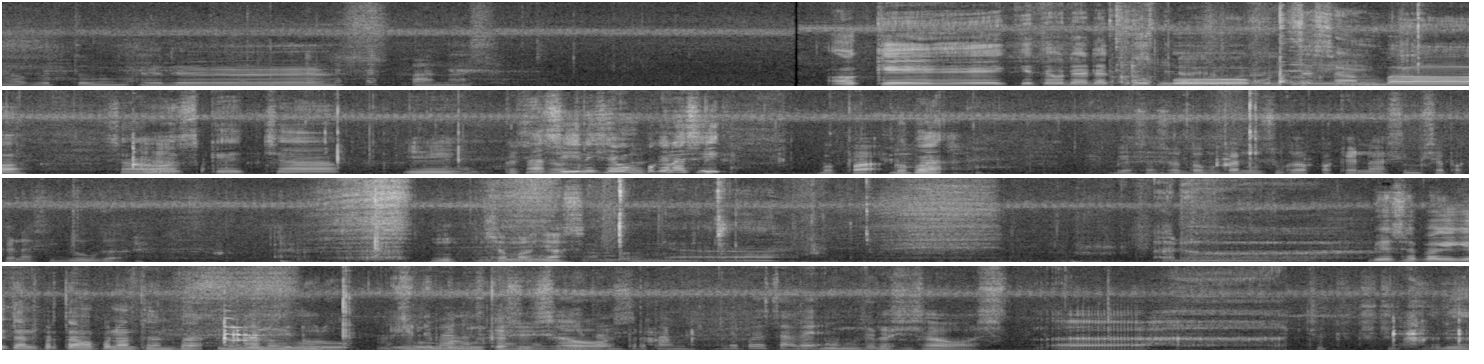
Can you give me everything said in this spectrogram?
nggak betul Mama. Aduh. panas Oke, kita udah ada kerupuk, udah ada sambal, saus, kecap. Ini kasih Nasi ini siapa yang pakai nasi? Bapak Bapak. biasa soto kan suka pakai nasi bisa pakai nasi juga. Hmm, sambalnya. Sambalnya. Aduh. Biasa pagi gigitan pertama penonton, Pak. Nanti Nunggu-nunggu. dulu. Ini belum panas dikasih saus. Belum dikasih saus. Ah, Aduh.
